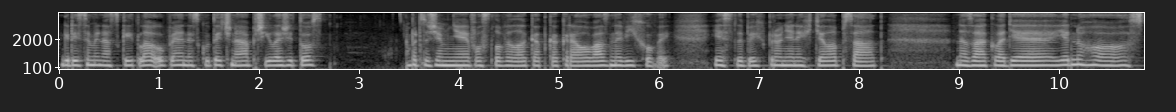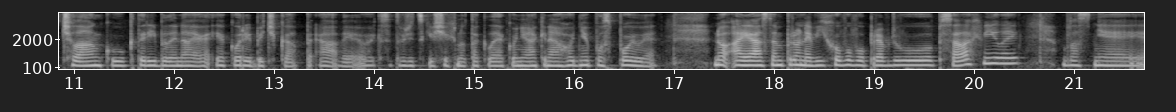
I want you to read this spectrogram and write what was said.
kdy se mi naskytla úplně neskutečná příležitost protože mě oslovila Katka Králová z Nevýchovy, jestli bych pro ně nechtěla psát na základě jednoho z článků, který byly na jako rybička právě, jo, jak se to vždycky všechno takhle jako nějak náhodně pospojuje. No a já jsem pro nevýchovu opravdu psala chvíli, vlastně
